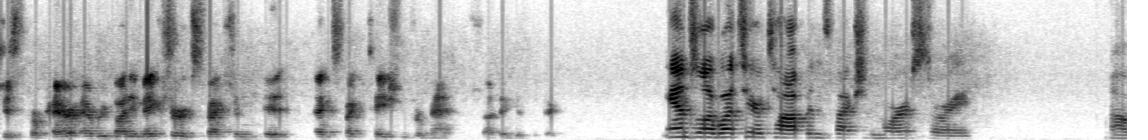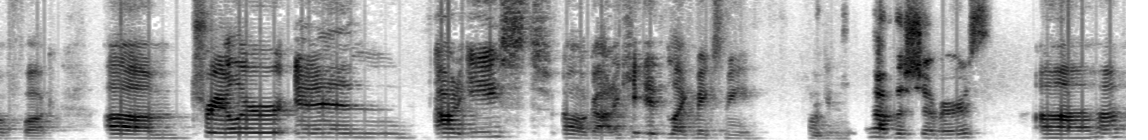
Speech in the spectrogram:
Just prepare everybody. Make sure expectation it, expectations are managed. I think is the big. Angela, what's your top inspection horror story? Oh fuck. Um, trailer in out east. Oh god, I can't. It like makes me fucking. Have the shivers. Uh huh.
